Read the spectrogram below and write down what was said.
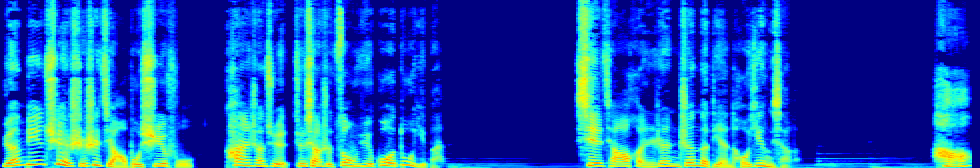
袁斌确实是脚步虚浮，看上去就像是纵欲过度一般。谢桥很认真的点头应下了。好，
